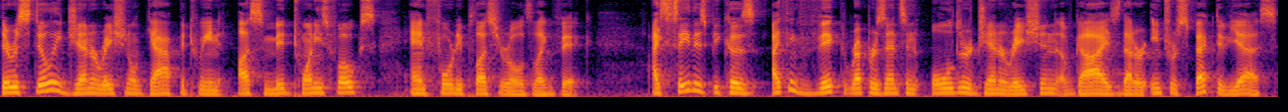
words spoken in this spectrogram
there is still a generational gap between us mid 20s folks and 40 plus year olds like Vic. I say this because I think Vic represents an older generation of guys that are introspective, yes,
